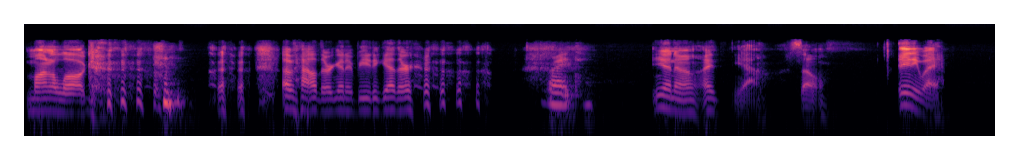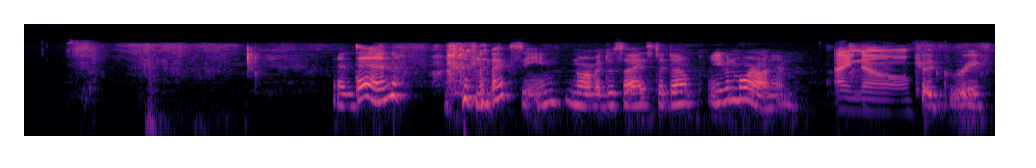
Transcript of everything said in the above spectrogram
monologue of how they're going to be together, Right. you know, I yeah. So anyway, And then, in the next scene, Norma decides to dump even more on him. I know. Good grief.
